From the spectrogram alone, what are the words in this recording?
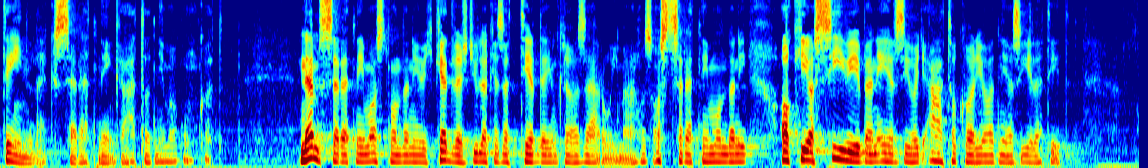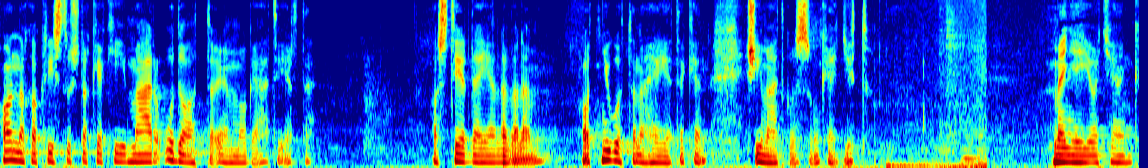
tényleg szeretnénk átadni magunkat. Nem szeretném azt mondani, hogy kedves gyülekezet, térdeljünk le a záróimához. Azt szeretném mondani, aki a szívében érzi, hogy át akarja adni az életét. Annak a Krisztusnak, aki már odaadta önmagát érte. Azt térdeljen le velem, ott nyugodtan a helyeteken, és imádkozzunk együtt. Menjei atyánk,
